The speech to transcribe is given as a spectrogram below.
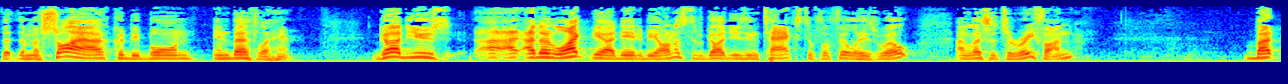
that the Messiah could be born in Bethlehem. God used, I, I don't like the idea, to be honest, of God using tax to fulfill his will, unless it's a refund. But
